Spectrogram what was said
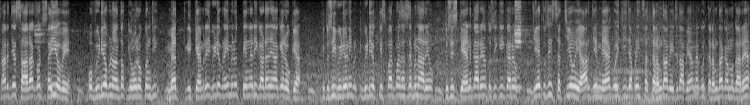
ਸਰ ਜੇ ਸਾਰਾ ਕੁਝ ਸਹੀ ਹੋਵੇ ਉਹ ਵੀਡੀਓ ਬਣਾਉਣ ਤੋਂ ਕਿਉਂ ਰੋਕਣ ਜੀ? ਮੈਂ ਕੈਮਰੇ ਦੀ ਵੀਡੀਓ ਬਣਾਈ ਮੈਨੂੰ ਤਿੰਨ ਵਾਰੀ ਗਾਰਡਾਂ ਨੇ ਆ ਕੇ ਰੋਕਿਆ ਕਿ ਤੁਸੀਂ ਵੀਡੀਓ ਨਹੀਂ ਵੀਡੀਓ ਕਿਸ ਪਰਪਸ ਵਾਸਤੇ ਬਣਾ ਰਹੇ ਹੋ? ਤੁਸੀਂ ਸਕੈਨ ਕਰ ਰਹੇ ਹੋ ਤੁਸੀਂ ਕੀ ਕਰ ਰਹੇ ਹੋ? ਜੇ ਤੁਸੀਂ ਸੱਚੇ ਹੋ ਯਾਰ ਜੇ ਮੈਂ ਕੋਈ ਚੀਜ਼ ਆਪਣੀ ਧਰਮ ਦਾ ਵੇਚਦਾ ਪਿਆ ਮੈਂ ਕੋਈ ਧਰਮ ਦਾ ਕੰਮ ਕਰ ਰਿਹਾ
